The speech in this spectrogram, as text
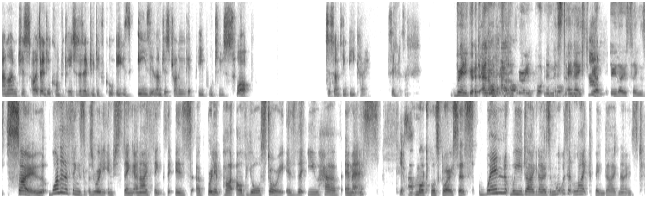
And i'm just i don't do complicated i don't do difficult. It is easy and i'm just trying to get people to swap to something eco simple as that really good. And obviously very important in this day and age to be able to do those things. So one of the things that was really interesting and i think that is a brilliant part of your story is that you have ms yes. Uh, multiple sclerosis. When were you diagnosed and what was it like being diagnosed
